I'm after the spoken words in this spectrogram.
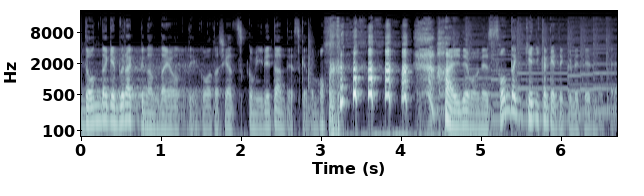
どんだけブラックなんだよってこう私がツッコミ入れたんですけども。はい、でもね、そんだけ気にかけてくれてるので、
